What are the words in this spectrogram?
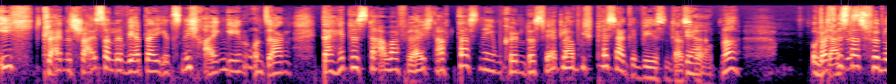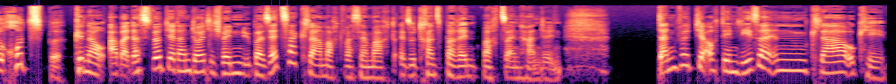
ich, kleines Scheißerle, werde da jetzt nicht reingehen und sagen, da hättest du aber vielleicht auch das nehmen können. Das wäre, glaube ich, besser gewesen, das Ja. Wort. Ne? Und was das ist das ist- für eine Chutzpe? Genau, aber das wird ja dann deutlich, wenn ein Übersetzer klar macht, was er macht, also transparent macht sein Handeln. Dann wird ja auch den LeserInnen klar, okay,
